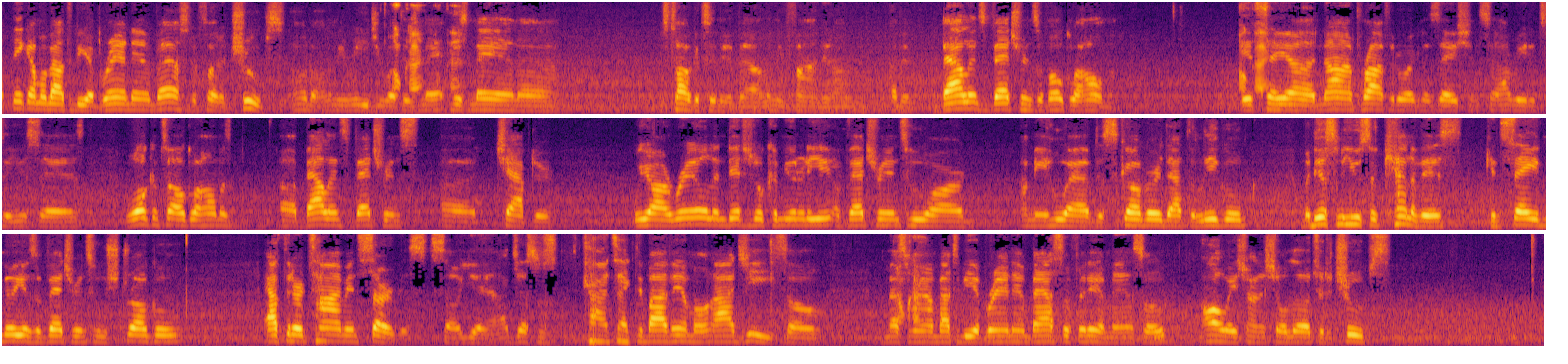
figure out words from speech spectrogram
I think I'm about to be a brand ambassador for the troops. Hold on, let me read you what this man okay. this man uh, was talking to me about. Let me find it. Um, I've been Balanced Veterans of Oklahoma. It's a uh, non-profit organization. So I'll read it to you. It says, "Welcome to Oklahoma's uh, Balanced Veterans uh, Chapter. We are a real and digital community of veterans who are, I mean, who have discovered that the legal medicinal use of cannabis can save millions of veterans who struggle after their time in service. So yeah, I just was contacted by them on IG. So messing around about to be a brand ambassador for them, man. So always trying to show love to the troops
